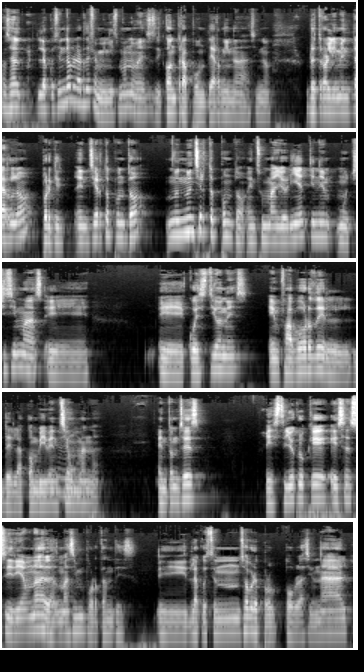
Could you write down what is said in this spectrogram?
o sea, la cuestión de hablar de feminismo no es contrapuntear ni nada, sino retroalimentarlo, porque en cierto punto, no, no en cierto punto, en su mayoría tiene muchísimas eh, eh, cuestiones en favor del- de la convivencia Ujú. humana. Entonces, este, yo creo que esa sería una de las más importantes. Eh, la cuestión sobrepoblacional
